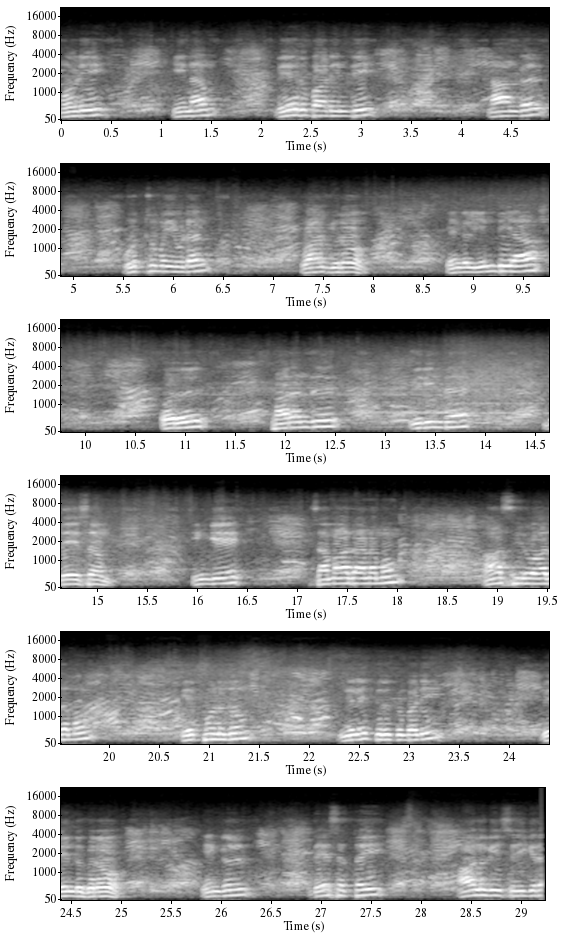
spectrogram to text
மொழி இனம் வேறுபாடின்றி நாங்கள் ஒற்றுமையுடன் வாழ்கிறோம். எங்கள் இந்தியா ஒரு பரந்து விரிந்த தேசம். இங்கே சமாதானமும் ஆசீர்வாதமும் எப்பொழுதும் நிலைத்திருக்கும்படி வேண்டுகிறோம். எங்கள் தேசத்தை ஆளுகை செய்கிற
